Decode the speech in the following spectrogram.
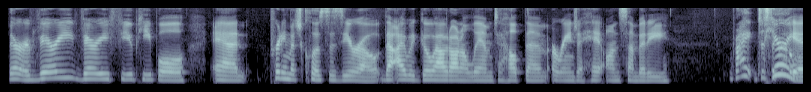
there are very, very few people and pretty much close to zero that I would go out on a limb to help them arrange a hit on somebody. Right. Just co- Period.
